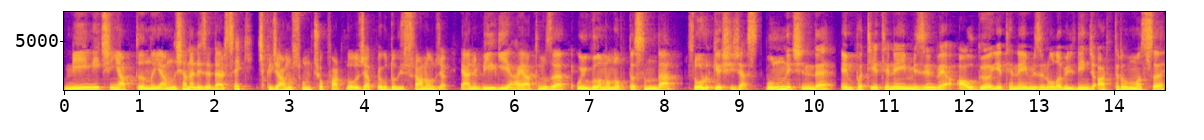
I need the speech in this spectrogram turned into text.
neyi niçin yaptığını yanlış analiz edersek çıkacağımız sonuç çok farklı olacak ve bu da hüsran olacak. Yani bilgiyi hayatımıza uygulama noktasında zorluk yaşayacağız. Bunun için de empati yeteneğimizin ve algı yeteneğimizin olabildiğince arttırılması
